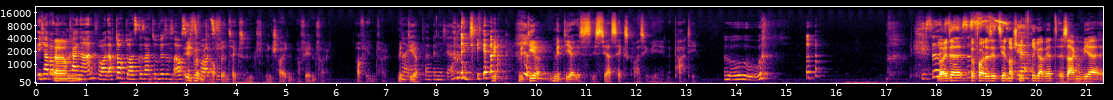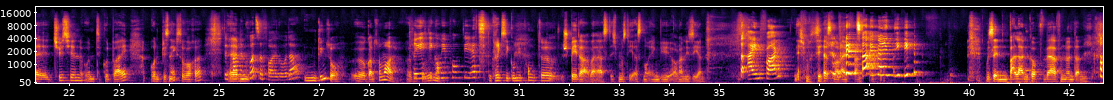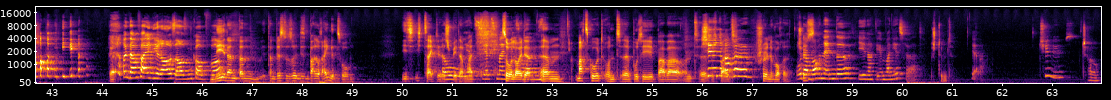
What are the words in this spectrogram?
Ich habe aber ähm, noch keine Antwort. Ach doch, du hast gesagt, du wirst es auch Ich würde mich auch für den Sex entscheiden, auf jeden Fall. Auf jeden Fall. Mit naja, dir. Da bin ich ja mit dir. Mit, mit dir, mit dir ist, ist ja Sex quasi wie eine Party. Uh. Leute, das bevor das jetzt hier noch schlüpfriger ja. wird, äh, sagen wir äh, Tschüsschen und Goodbye und bis nächste Woche. Das war ähm, eine kurze Folge, oder? Ging so, äh, ganz normal. Also Kriege ich die. Gummipunkte jetzt? Du kriegst die Gummipunkte Gut. später, aber erst. Ich muss die erst noch irgendwie organisieren. Einfangen? Ich muss sie erst noch einfangen. Mit deinem Handy? Ich muss den Ball an den Kopf werfen und dann. Ja. Und dann fallen die raus aus dem Kopf, wa? Nee, dann, dann, dann wirst du so in diesen Ball reingezogen. Ich, ich zeig dir das oh, später mal. Jetzt, jetzt so, Leute, ähm, macht's gut und äh, Bussi, Baba und äh, Schöne bis bald. Woche. Schöne Woche. Oder Tschüss. Wochenende, je nachdem, wann ihr es hört. Stimmt. Ja. Tschüss. Ciao.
